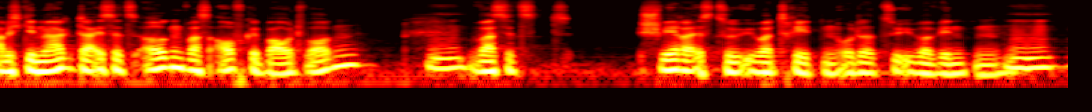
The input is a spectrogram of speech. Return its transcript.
habe ich gemerkt, da ist jetzt irgendwas aufgebaut worden, mhm. was jetzt schwerer ist zu übertreten oder zu überwinden.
